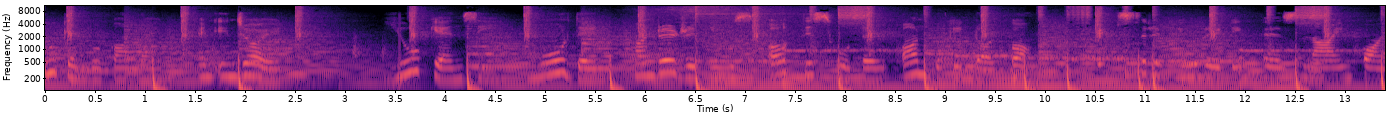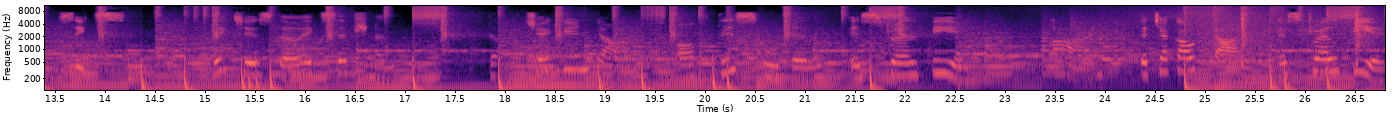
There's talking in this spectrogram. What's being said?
You can book online and enjoy it. You can see more than 100 reviews of this hotel on booking.com. Its review rating is 9.6, which is the exceptional. The check-in time of this hotel is 12 pm and the checkout time is 12 pm.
